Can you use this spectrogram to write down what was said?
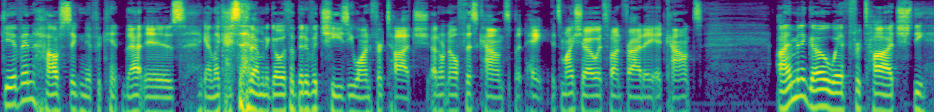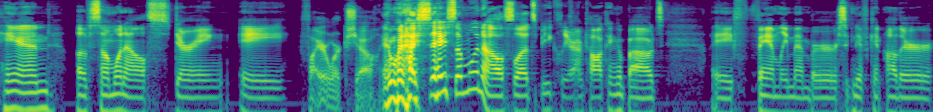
given how significant that is, again, like I said, I'm going to go with a bit of a cheesy one for touch. I don't know if this counts, but hey, it's my show. It's Fun Friday. It counts. I'm going to go with for touch the hand of someone else during a fireworks show. And when I say someone else, let's be clear, I'm talking about a family member, significant other,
